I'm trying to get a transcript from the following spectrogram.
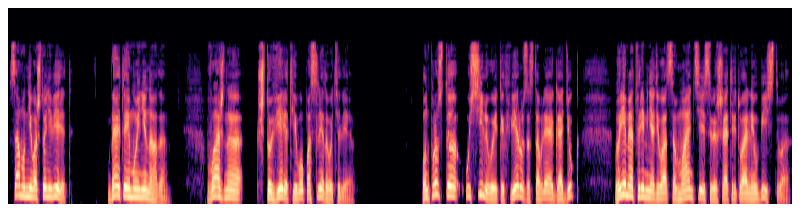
Сам он ни во что не верит. Да это ему и не надо. Важно, что верят его последователи. Он просто усиливает их веру, заставляя гадюк время от времени одеваться в мантии и совершать ритуальные убийства.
